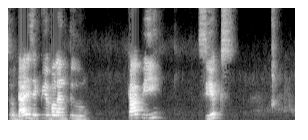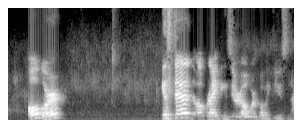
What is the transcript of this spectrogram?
so that is equivalent to copy 6 over, instead of writing 0, we're going to use 9.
